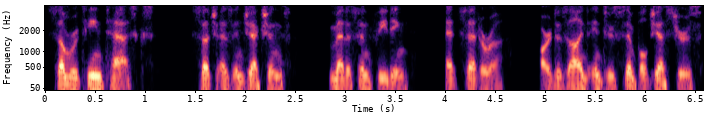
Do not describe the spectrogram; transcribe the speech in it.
Some routine tasks, such as injections, medicine feeding, etc., are designed into simple gestures,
